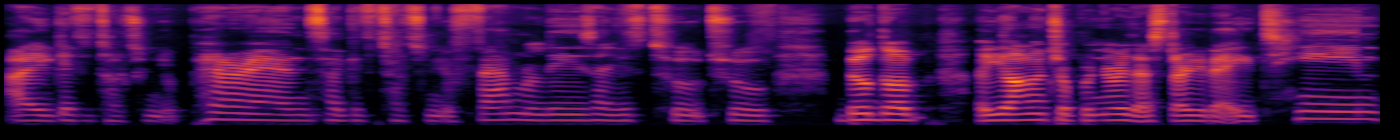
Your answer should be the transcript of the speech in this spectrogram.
I get to talk to new parents, I get to talk to new families, I get to to build up a young entrepreneur that started at 18.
